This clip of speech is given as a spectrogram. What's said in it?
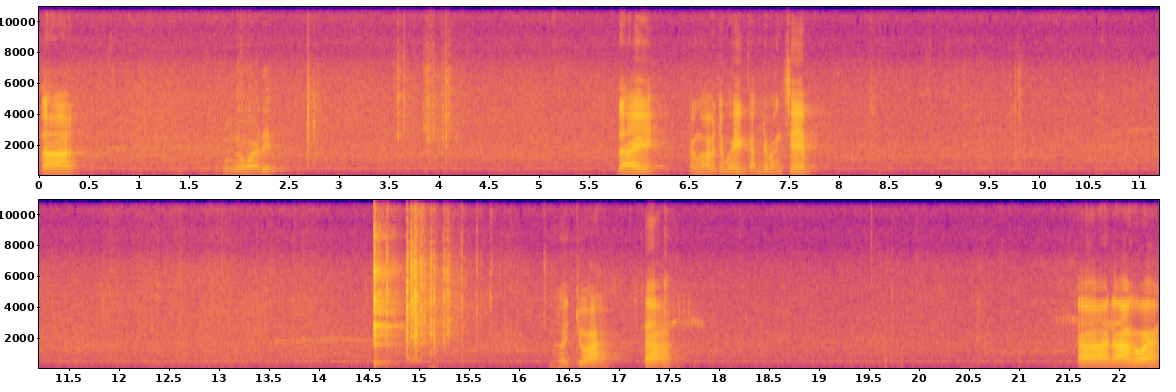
Đó. Mượn ra ngoài đi. Đây ra ngoài mình sẽ quay cảnh cho bạn xem hơi chóa. Đó. Đó đó các bạn.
